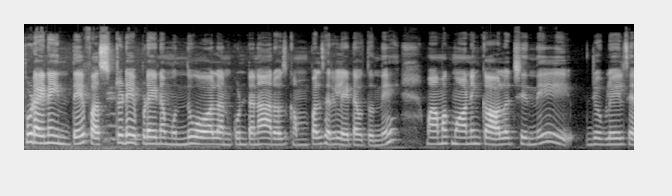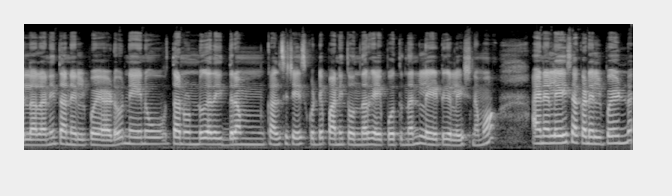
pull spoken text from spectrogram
ఎప్పుడైనా ఇంతే ఫస్ట్ డే ఎప్పుడైనా ముందు పోవాలనుకుంటానా ఆ రోజు కంపల్సరీ లేట్ అవుతుంది. మా అమ్మకు మార్నింగ్ కాల్ వచ్చింది జూబ్లీ హిల్స్ వెళ్ళాలని తను వెళ్ళిపోయాడు. నేను తను ఉండు కదా ఇద్దరం కలిసి చేసుకుంటే పని తొందరగా అయిపోతుందని లేట్గా లేచినాము. ఆయన లేచి అక్కడ వెళ్ళిపోయిండు.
